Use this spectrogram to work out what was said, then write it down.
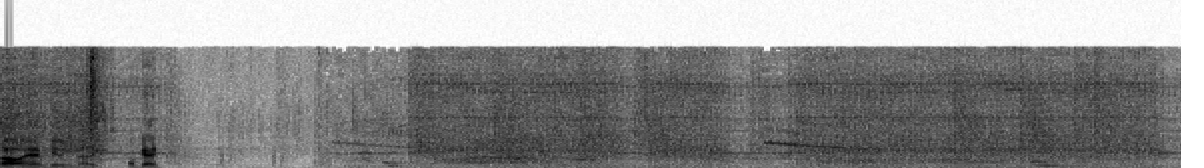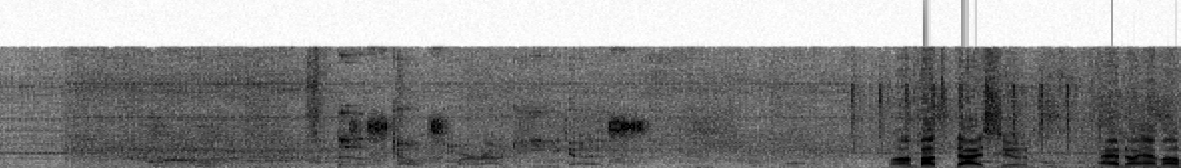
Oh, I am getting medic. Okay. There's a scout somewhere around E, guys. Well, I'm about to die soon. I have no ammo.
